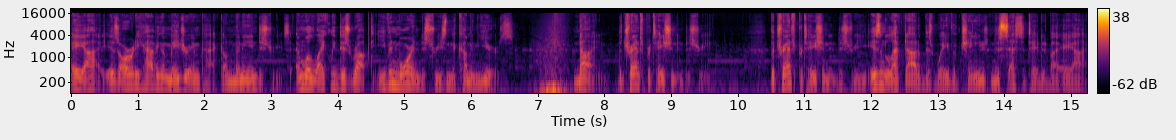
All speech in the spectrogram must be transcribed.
AI is already having a major impact on many industries and will likely disrupt even more industries in the coming years. 9. The transportation industry. The transportation industry isn't left out of this wave of change necessitated by AI.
